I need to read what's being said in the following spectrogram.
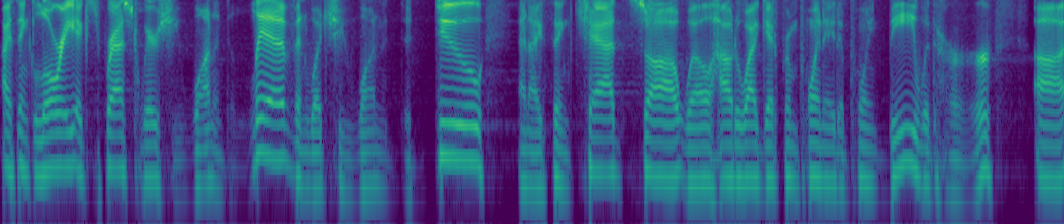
I think Lori expressed where she wanted to live and what she wanted to do. And I think Chad saw, well, how do I get from point A to point B with her? Uh,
